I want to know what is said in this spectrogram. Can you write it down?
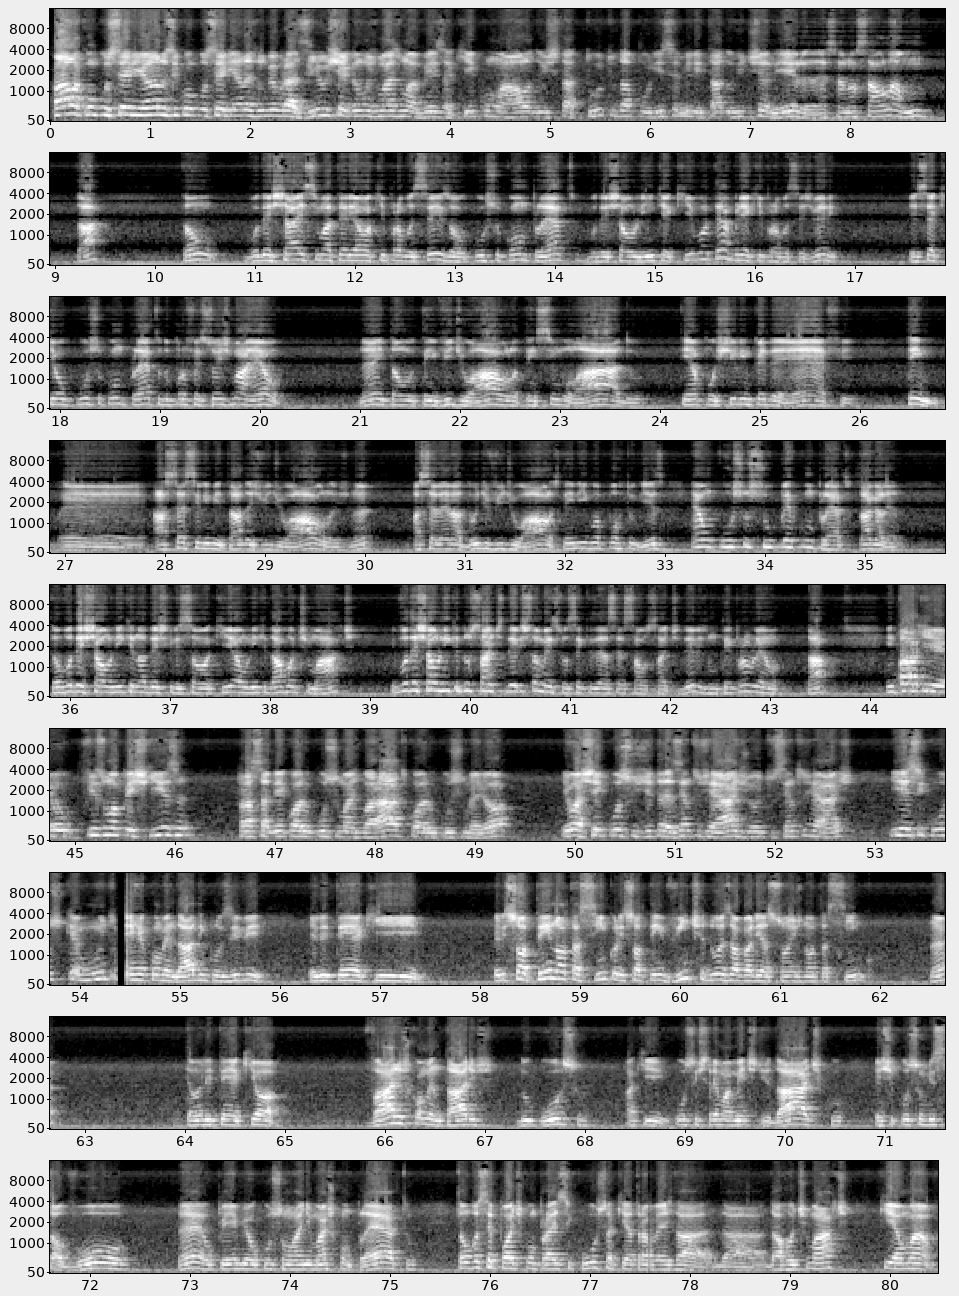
Fala concurserianos e concurserianas do meu Brasil, chegamos mais uma vez aqui com uma aula do Estatuto da Polícia Militar do Rio de Janeiro, essa é a nossa aula 1, tá? Então, vou deixar esse material aqui para vocês, ó, o curso completo, vou deixar o link aqui, vou até abrir aqui para vocês verem. Esse aqui é o curso completo do professor Ismael, né? Então tem vídeo aula, tem simulado, tem apostila em PDF, tem é, acesso ilimitado às videoaulas, né? acelerador de videoaulas, tem língua portuguesa. É um curso super completo, tá, galera? Então vou deixar o link na descrição aqui, é o link da Hotmart. E vou deixar o link do site deles também, se você quiser acessar o site deles, não tem problema, tá? Então aqui eu fiz uma pesquisa para saber qual era o curso mais barato, qual era o curso melhor. Eu achei cursos de 300 reais, de 800 reais. E esse curso que é muito bem recomendado, inclusive ele tem aqui, ele só tem nota 5, ele só tem 22 avaliações nota 5, né? Então ele tem aqui, ó, vários comentários do curso, aqui, curso extremamente didático, este curso me salvou, né? O PM é o curso online mais completo. Então você pode comprar esse curso aqui através da, da, da Hotmart, que é uma,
